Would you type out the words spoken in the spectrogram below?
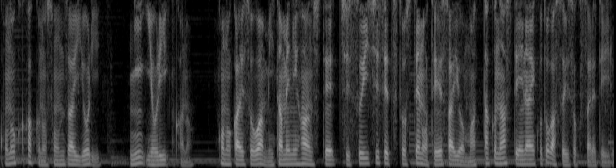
この区画の存在よりによりかな。この階層は見た目に反して治水施設としての体裁を全くなしていないことが推測されている。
